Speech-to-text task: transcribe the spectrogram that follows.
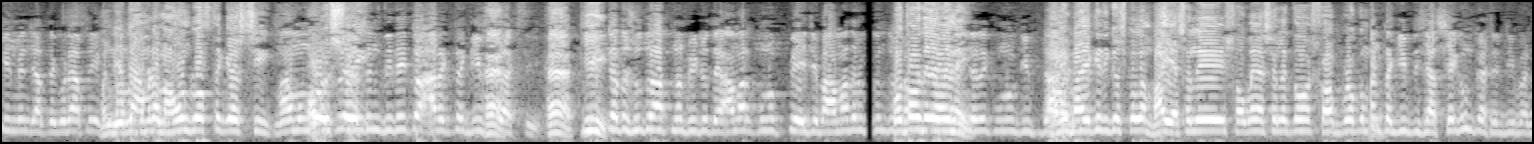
কিনবেন যাতে করে আপনি মানে আমরা মাউন্ট ব্লস থেকে আসছি মামুন বিদেই তো আরেকটা গিফট হ্যাঁ, রাখছি হ্যাঁ, গিফটটা তো শুধু আপনার ভিডিওতে আমার কোনো পেজে বা আমাদেরও কিন্তু কোথাও দেওয়া হয় নাই। কোনো গিফট আমি ভাইকে জিজ্ঞেস করলাম ভাই আসলে সবাই আসলে তো সব রকম একটা গিফট দিছি আর সেগুন কাঠের গিফট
